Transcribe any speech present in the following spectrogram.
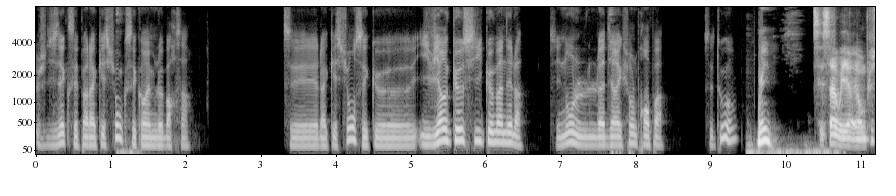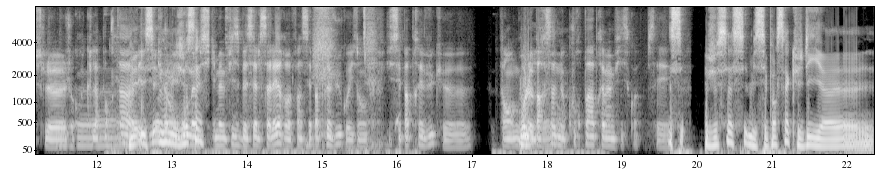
Je disais que c'est pas la question, que c'est quand même le Barça. C'est la question, c'est que il vient que si Keman est là. Sinon, la direction le prend pas. C'est tout. Hein. Oui. C'est ça, oui. Et en plus, le, je crois que la Euh, Porta Mais dit non, qu'en mais je gros, même sais. si Memphis baissait le salaire, enfin, c'est pas prévu, quoi. Ils ont, c'est pas prévu que. Enfin, en gros, Oui, le Barça ne court pas après Memphis, quoi. C'est. C'est- Je sais, c'est- mais c'est pour ça que je dis, euh,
